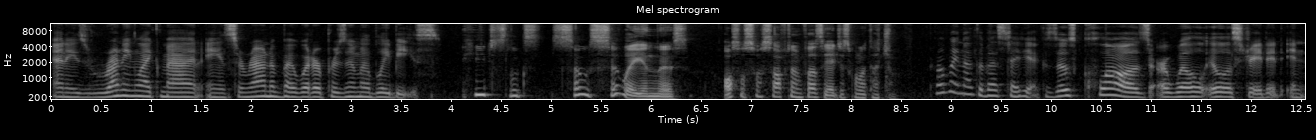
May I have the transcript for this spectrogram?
and he's running like mad and he's surrounded by what are presumably bees. He just looks so silly in this. Also, so soft and fuzzy. I just want to touch them. Probably not the best idea because those claws are well illustrated in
